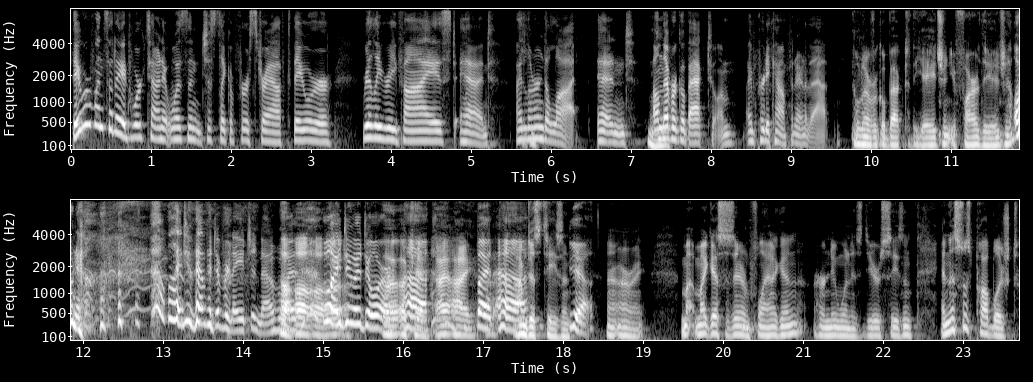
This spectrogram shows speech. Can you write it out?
they were ones that I had worked on. It wasn't just like a first draft, they were really revised, and I mm-hmm. learned a lot. And mm-hmm. I'll never go back to them. I'm pretty confident of that. You'll never go back to the agent. You fired the agent. Oh no. well, I do have a different agent now, who, oh, I, oh, who I, do adore. Uh, okay, uh, I, I, but uh, I'm just teasing. Yeah. Uh, all right. My, my guest is Erin Flanagan. Her new one is Deer Season, and this was published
